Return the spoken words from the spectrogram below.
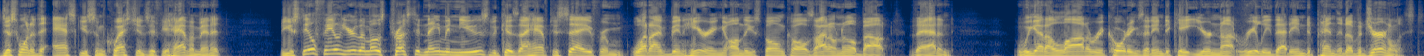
Just wanted to ask you some questions if you have a minute. Do you still feel you're the most trusted name in news? Because I have to say, from what I've been hearing on these phone calls, I don't know about that. And we got a lot of recordings that indicate you're not really that independent of a journalist.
